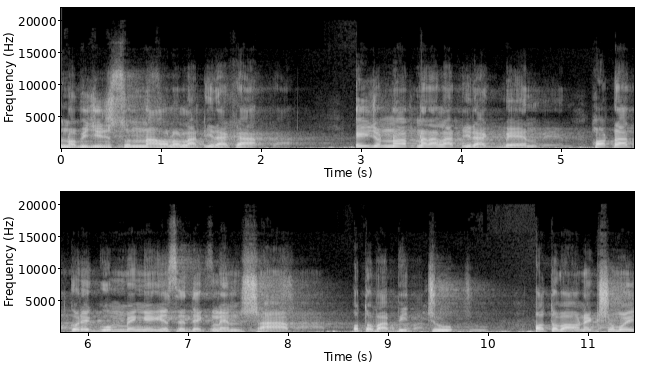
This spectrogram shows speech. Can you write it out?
নবীজির সুন্না হলো লাঠি রাখা। এই জন্য আপনারা লাঠি রাখবেন। হঠাৎ করে ঘুম ভেঙে গেছে, দেখলেন সাপ অথবা বিচ্ছু অথবা অনেক সময়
